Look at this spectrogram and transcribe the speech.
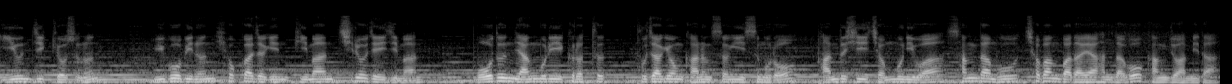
이은직 교수는 위고비는 효과적인 비만 치료제이지만 모든 약물이 그렇듯 부작용 가능성이 있으므로 반드시 전문의와 상담 후 처방받아야 한다고 강조합니다.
